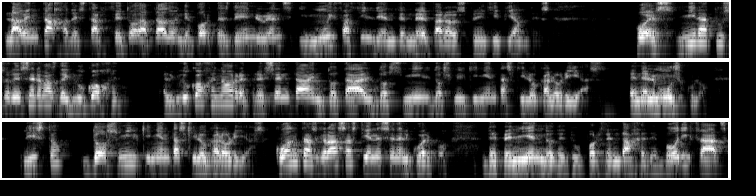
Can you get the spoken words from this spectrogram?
La ventaja de estar ceto adaptado en deportes de endurance y muy fácil de entender para los principiantes. Pues mira tus reservas de glucógeno. El glucógeno representa en total 2.000, 2.500 kilocalorías en el músculo. ¿Listo? 2.500 kilocalorías. ¿Cuántas grasas tienes en el cuerpo? Dependiendo de tu porcentaje de body fats,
